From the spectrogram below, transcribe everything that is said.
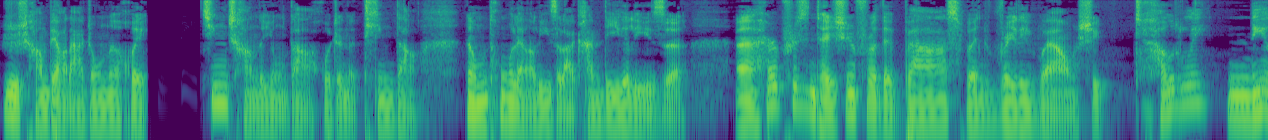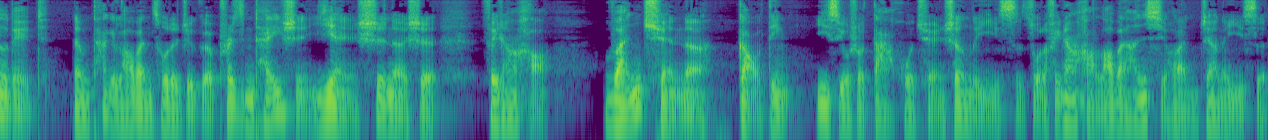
日常表达中呢，会经常的用到或者呢听到。那我们通过两个例子来看。第一个例子，呃，Her presentation for the boss went really well. She totally nailed it. 那么她给老板做的这个 presentation 演示呢是非常好，完全呢搞定。意思又说大获全胜的意思，做的非常好，老板很喜欢这样的意思，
